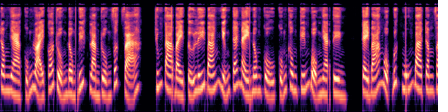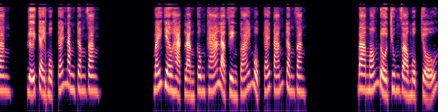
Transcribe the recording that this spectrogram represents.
trong nhà cũng loại có ruộng đồng biết làm ruộng vất vả, chúng ta bày tử lý bán những cái này nông cụ cũng không kiếm bộn nhà tiền, cày bá một bức muốn 300 văn, lưỡi cày một cái 500 văn. Máy gieo hạt làm công khá là phiền toái một cái 800 văn. Ba món đồ chung vào một chỗ,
